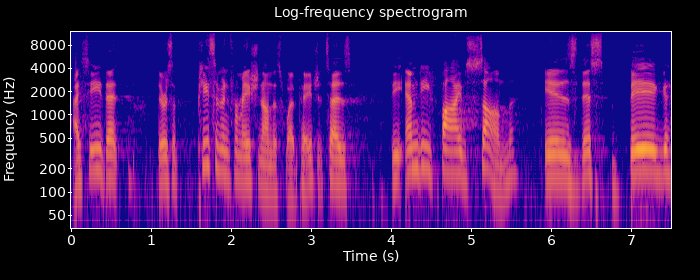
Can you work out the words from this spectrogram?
I see that there's a piece of information on this web page. It says the MD5 sum is this big,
